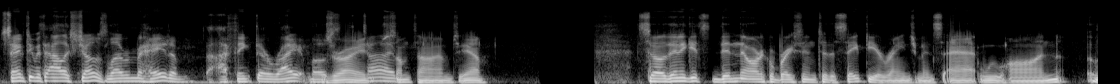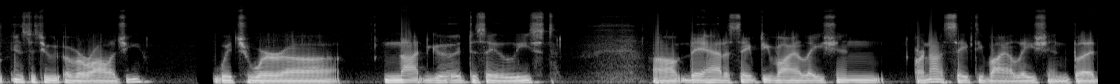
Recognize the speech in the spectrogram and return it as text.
Same thing with Alex Jones. Love him or hate him. I think they're right most right. of the time. Sometimes, yeah. So then it gets then the article breaks into the safety arrangements at Wuhan Institute of Virology, which were uh, not good to say the least. Uh, they had a safety violation, or not a safety violation, but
